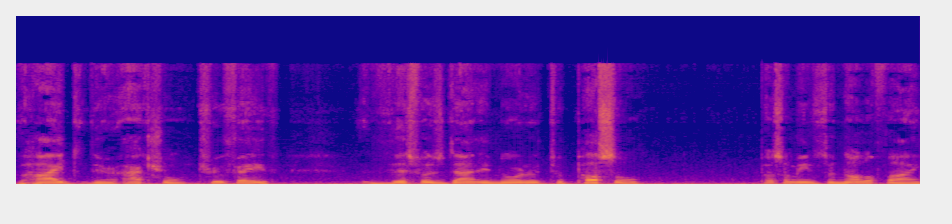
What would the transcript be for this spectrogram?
to hide their actual true faith, this was done in order to puzzle Puzzle means to nullify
